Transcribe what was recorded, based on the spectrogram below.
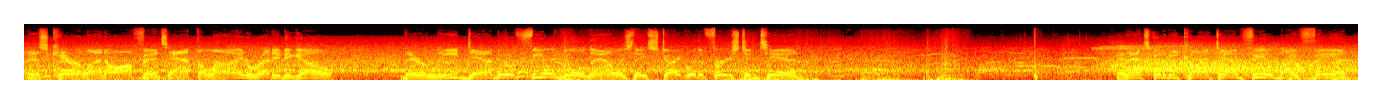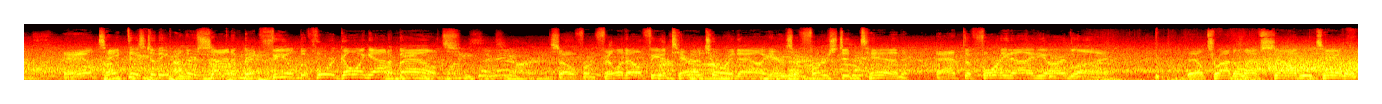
This Carolina offense at the line, ready to go. Their lead down to a field goal now as they start with a first and 10. And that's going to be caught downfield by Fant. He'll take this to the other side of midfield before going out of bounds. So from Philadelphia territory now, here's a first and 10 at the 49-yard line. They'll try the left side with Taylor.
